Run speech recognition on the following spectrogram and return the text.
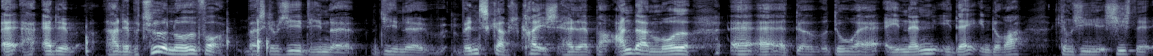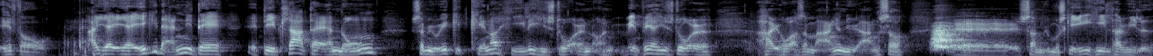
er, er det, har det betydet noget for, hvad skal man sige, din, øh, din øh, venskabskreds, eller på andre måder, at, at du er en anden i dag, end du var, kan man sige, sidste efterår? Nej, jeg, jeg er ikke en anden i dag. Det er klart, der er nogen, som jo ikke kender hele historien, og hver historie har jo altså mange nuancer, øh, som jo måske ikke helt har ville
